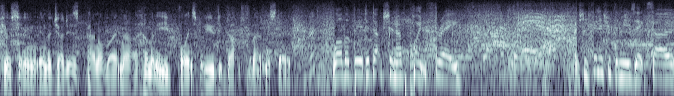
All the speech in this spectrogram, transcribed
If you're sitting in the judges panel right now, how many points will you deduct for that mistake? Well, there'll be a deduction of 0.3. But she finished with the music, so...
